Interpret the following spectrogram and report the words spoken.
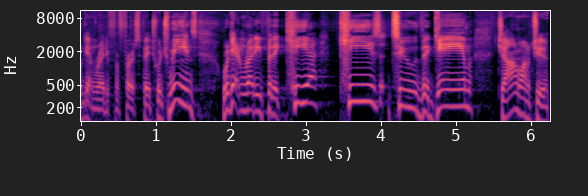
we're getting ready for first pitch, which means we're getting ready for the Kia keys to the game. John, why don't you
